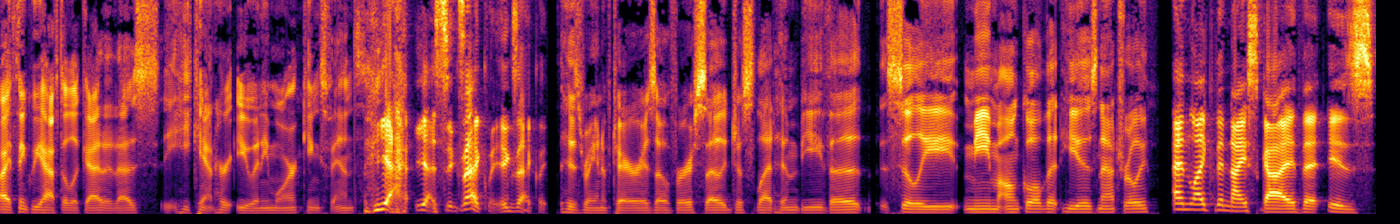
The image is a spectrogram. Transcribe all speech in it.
I think we have to look at it as he can't hurt you anymore, Kings fans. yeah, yes, exactly, exactly. His reign of terror is over, so just let him be the silly meme uncle that he is naturally. and like the nice guy that is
